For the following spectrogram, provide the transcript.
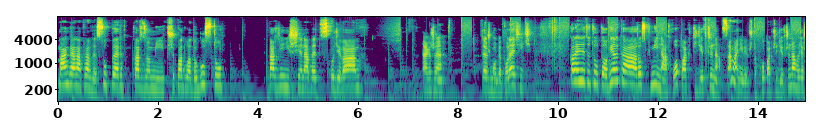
Manga naprawdę super. Bardzo mi przypadła do gustu. Bardziej niż się nawet spodziewałam. Także też mogę polecić. Kolejny tytuł to Wielka rozkmina, chłopak czy dziewczyna. Sama nie wiem, czy to chłopak czy dziewczyna, chociaż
